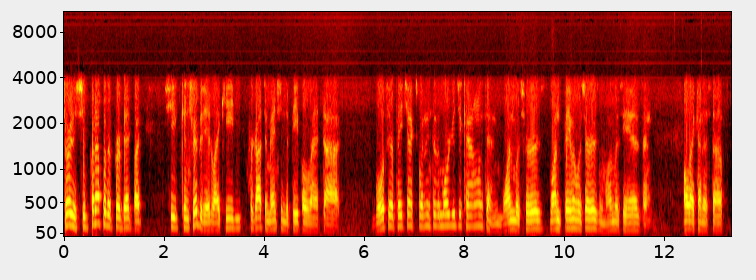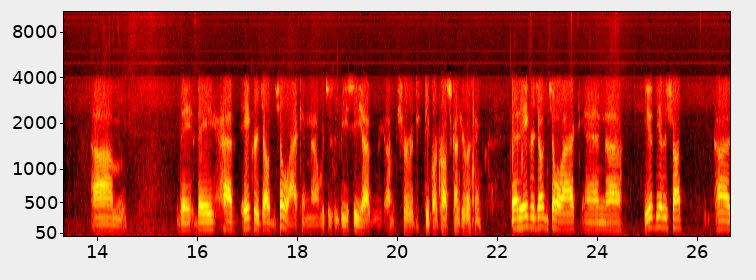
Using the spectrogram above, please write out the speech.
sort of she put up with it for a bit, but she contributed. Like he forgot to mention to people that uh, both their paychecks went into the mortgage account, and one was hers, one payment was hers, and one was his, and all that kind of stuff. Um, they they had acreage out in Chilliwack, and uh, which is in BC. Uh, I'm sure people across the country are listening. They had acreage out in Chilliwack, and uh, he would be at his shop uh,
